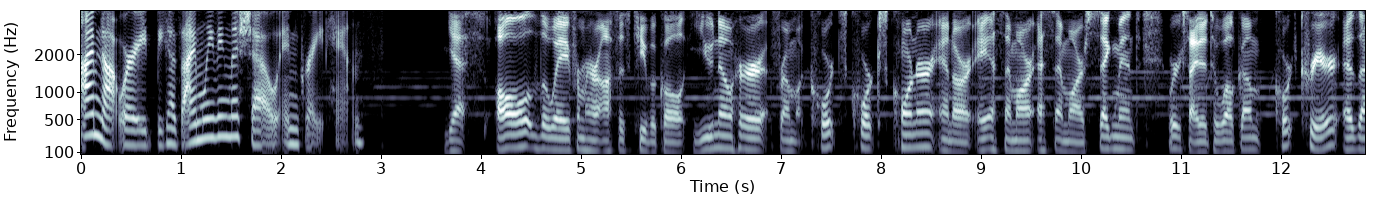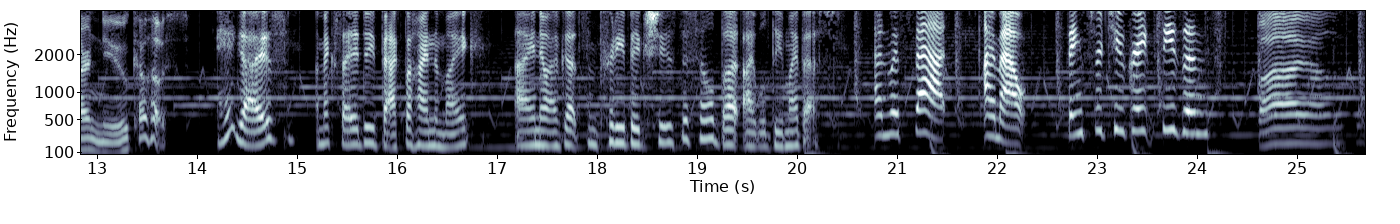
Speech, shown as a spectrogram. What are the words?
I'm not worried because I'm leaving the show in great hands. Yes, all the way from her office cubicle. You know her from Court's Quarks Corner and our ASMR SMR segment. We're excited to welcome Court Creer as our new co host. Hey guys, I'm excited to be back behind the mic. I know I've got some pretty big shoes to fill, but I will do my best. And with that, I'm out. Thanks for two great seasons. Bye, Allison.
